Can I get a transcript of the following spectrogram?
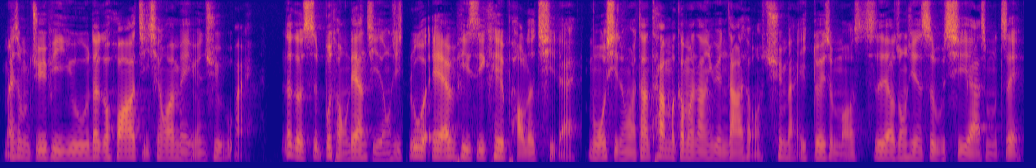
买什么 GPU，那个花几千万美元去买。那个是不同量级的东西。如果 AI PC 可以跑得起来模型的话，那他们干嘛当冤大头去买一堆什么资料中心的伺服器啊什么之类？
